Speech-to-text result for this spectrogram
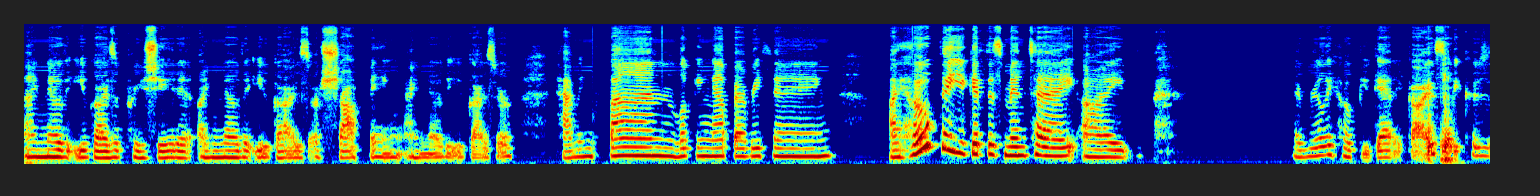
I know that you guys appreciate it. I know that you guys are shopping. I know that you guys are having fun, looking up everything. I hope that you get this Mintay. I I really hope you get it, guys, because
